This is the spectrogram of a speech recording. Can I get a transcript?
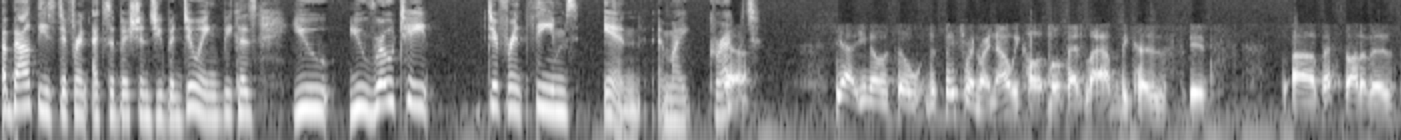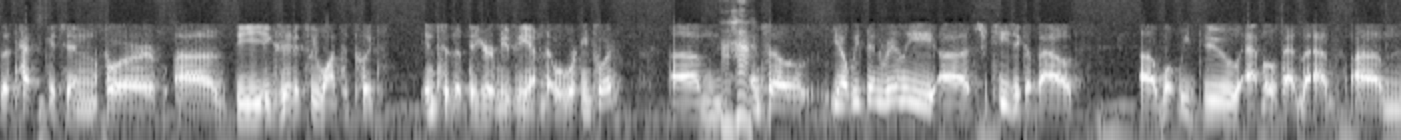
about these different exhibitions you've been doing because you you rotate different themes in. Am I correct? Yeah, you know, so the space we're in right now, we call it MoFad Lab because it's uh, best thought of as a test kitchen for uh, the exhibits we want to put into the bigger museum that we're working toward. Um, Uh-huh. And so, you know, we've been really uh, strategic about uh, what we do at MoFad Lab. Um,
